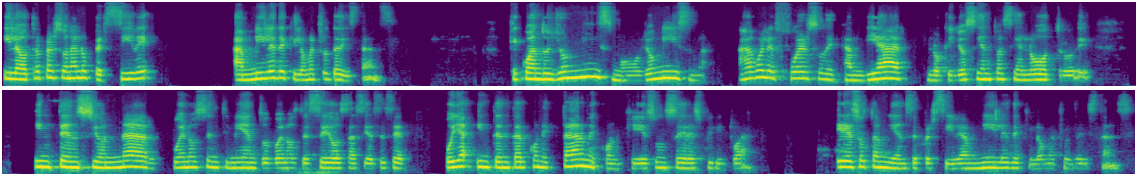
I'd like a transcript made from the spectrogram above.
y la otra persona lo percibe a miles de kilómetros de distancia. Que cuando yo mismo o yo misma hago el esfuerzo de cambiar lo que yo siento hacia el otro, de intencionar buenos sentimientos, buenos deseos hacia ese ser, voy a intentar conectarme con que es un ser espiritual eso también se percibe a miles de kilómetros de distancia.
